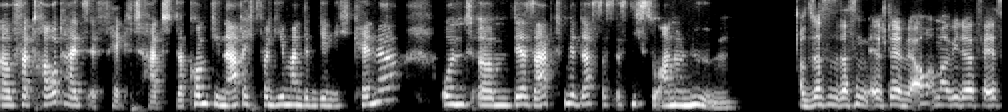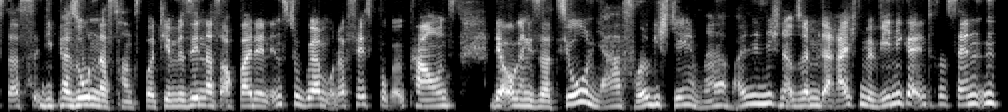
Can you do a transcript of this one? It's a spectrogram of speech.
äh, Vertrautheitseffekt hat. Da kommt die Nachricht von jemandem, den ich kenne und ähm, der sagt mir das, das ist nicht so anonym. Also das, ist, das stellen wir auch immer wieder fest, dass die Personen das transportieren. Wir sehen das auch bei den Instagram- oder Facebook-Accounts der Organisation. Ja, folge ich dem? Ne? Weiß ich nicht. Also damit erreichen wir weniger Interessenten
